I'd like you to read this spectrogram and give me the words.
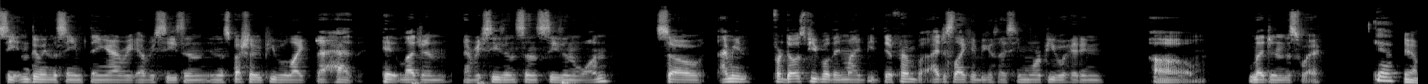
seeing doing the same thing every every season and especially people like that had hit legend every season since season one so i mean for those people they might be different but i just like it because i see more people hitting um legend this way Yeah, yeah.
